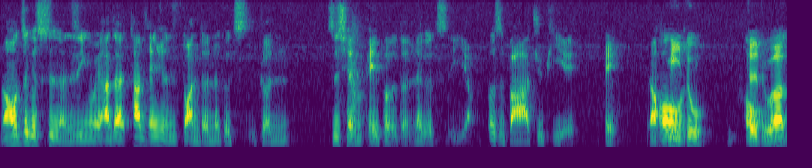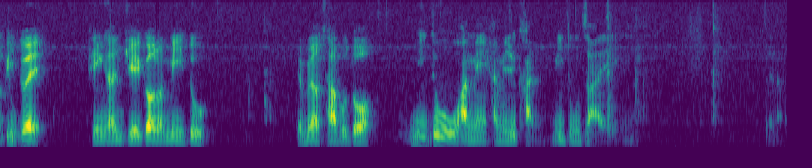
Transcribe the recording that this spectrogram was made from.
然后这个势能是因为它在它 tension 断的那个值跟之前 paper 的那个值一样，二十八 GPa。嘿，然后密度哦最主要比对平衡结构的密度有没有差不多？密度我还没还没去看，密度在在哪里？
